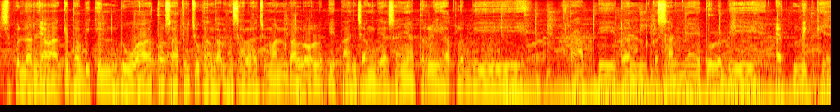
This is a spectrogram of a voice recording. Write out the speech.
Sebenarnya kita bikin dua atau satu juga nggak masalah cuman kalau lebih panjang biasanya terlihat lebih rapi dan kesannya itu lebih etnik ya.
